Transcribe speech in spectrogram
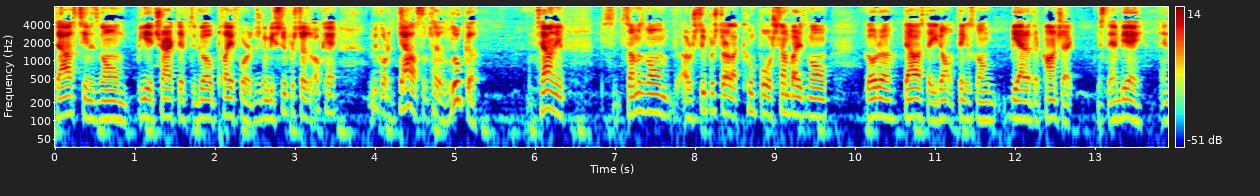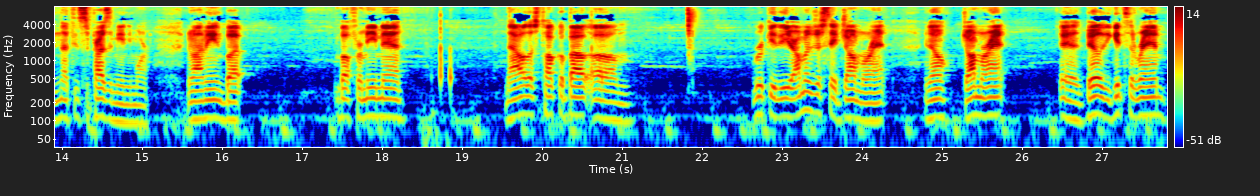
Dallas team is going to be attractive to go play for. There's going to be superstars. Okay, let me go to Dallas to play with Luka. I'm telling you, someone's going a superstar like Kumpo or somebody's going to go to Dallas that you don't think is going to be out of their contract. It's the NBA, and nothing surprises me anymore. You know what I mean? But but for me, man. Now let's talk about um, rookie of the year. I'm gonna just say Ja Morant. You know, Ja Morant and ability to get to the rim,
